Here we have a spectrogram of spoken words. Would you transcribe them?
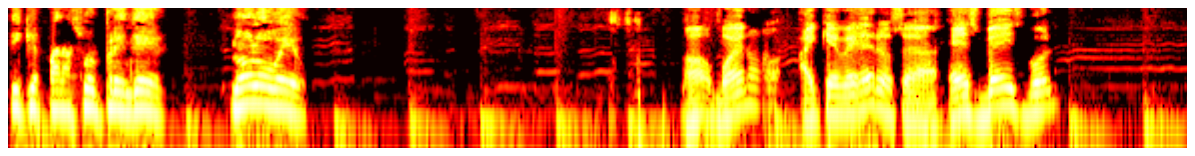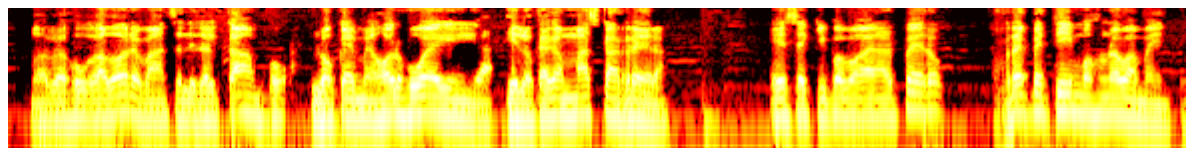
y que para sorprender. No lo veo. No, bueno, hay que ver, o sea, es béisbol. Nueve jugadores van a salir del campo. Lo que mejor jueguen y, lo que hagan más carrera, ese equipo va a ganar. Pero repetimos nuevamente,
